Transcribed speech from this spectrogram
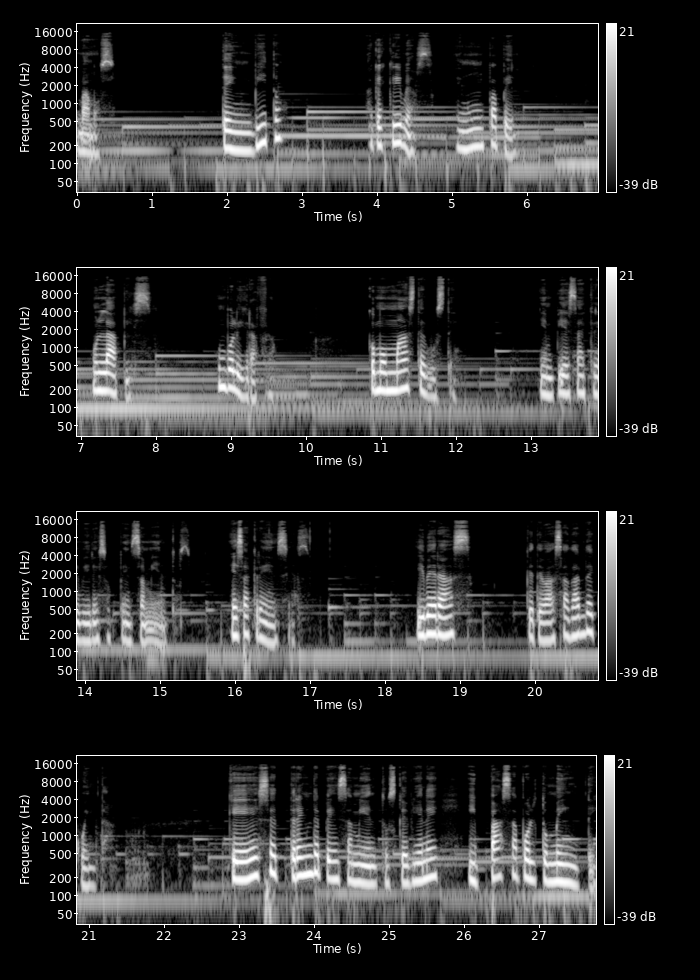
Vamos, te invito a que escribas en un papel, un lápiz, un bolígrafo, como más te guste, y empieza a escribir esos pensamientos, esas creencias. Y verás que te vas a dar de cuenta que ese tren de pensamientos que viene y pasa por tu mente,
